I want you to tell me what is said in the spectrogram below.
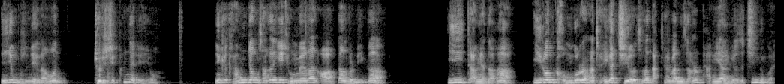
이게 무슨 얘기냐면 조립식 판넬이에요. 그러니까 감정사가 이게 경매가 나왔다 그러니까 이 땅에다가 이런 건물을 하나 자기가 지어서 낙찰받는 사람을 방해하기 위해서 짓는 거야.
